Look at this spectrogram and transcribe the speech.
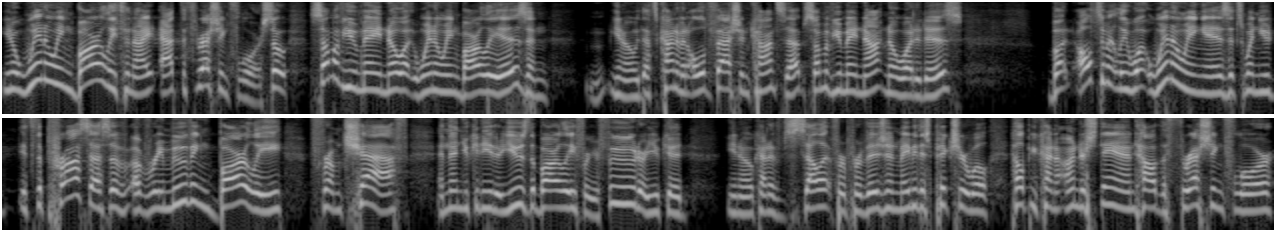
you know, winnowing barley tonight at the threshing floor. So some of you may know what winnowing barley is, and, you know, that's kind of an old fashioned concept. Some of you may not know what it is. But ultimately, what winnowing is, it's when you it's the process of, of removing barley from chaff, and then you could either use the barley for your food or you could, you know, kind of sell it for provision. Maybe this picture will help you kind of understand how the threshing floor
